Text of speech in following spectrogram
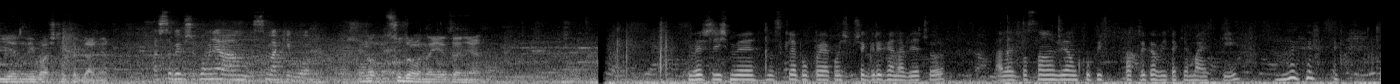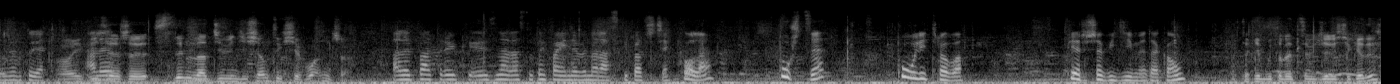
i jedli właśnie te dania. Aż sobie przypomniałam smaki Włoch. No, cudowne jedzenie. Weszliśmy do sklepu po jakąś przegrychę na wieczór, ale postanowiłam kupić Patrykowi takie majtki. Nie Żartuję. Oj, Ale- widzę, że styl lat 90. się włącza. Ale Patryk y, znalazł tutaj fajne wynalazki. Patrzcie, kola w puszce półlitrowa. Pierwsze widzimy taką. A takie buteleczce widzieliście kiedyś?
